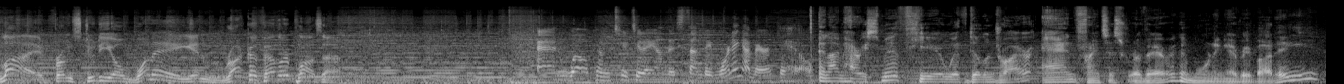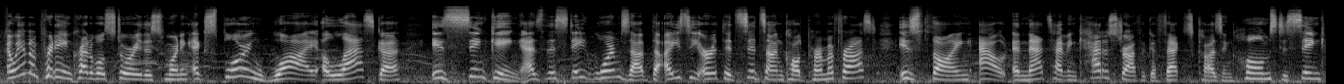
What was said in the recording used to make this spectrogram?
live from Studio 1A in Rockefeller Plaza. And welcome to Today on this Sunday morning. I'm Erica Hill. And I'm Harry Smith here with Dylan Dreyer and Frances Rivera. Good morning, everybody. And we have a pretty incredible story this morning exploring why Alaska is sinking. As the state warms up, the icy earth it sits on, called permafrost, is thawing out. And that's having catastrophic effects, causing homes to sink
